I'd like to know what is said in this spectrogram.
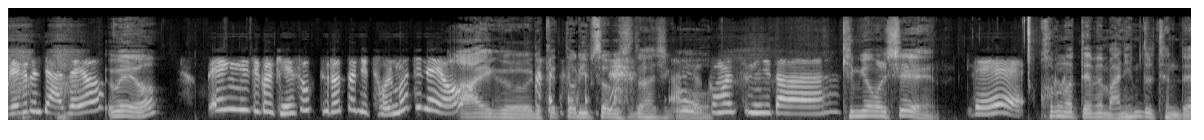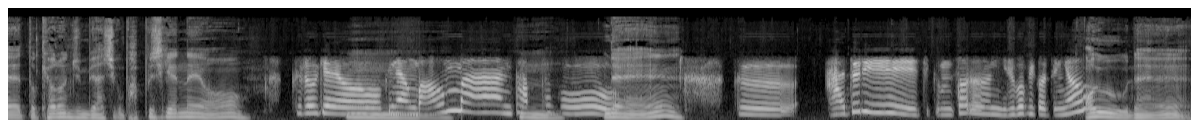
왜 그런지 아세요? 왜요? 백뮤직을 계속 들었더니 젊어지네요. 아이고, 이렇게 또 립서비스도 하시고. 아유, 고맙습니다. 김경월 씨, 네. 코로나 때문에 많이 힘들 텐데, 또 결혼 준비하시고 바쁘시겠네요. 그러게요. 음. 그냥 마음만 바쁘고. 네. 그, 아들이 지금 37이거든요. 어유 네.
